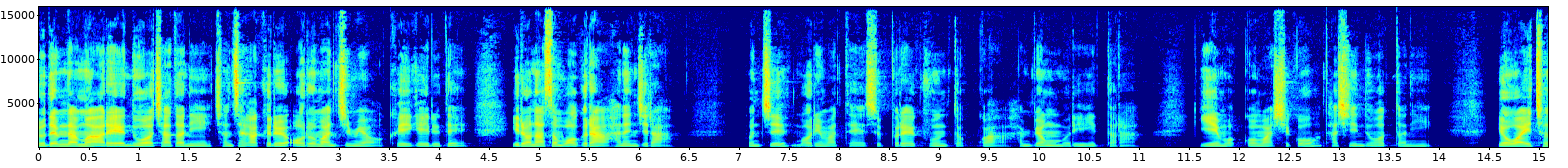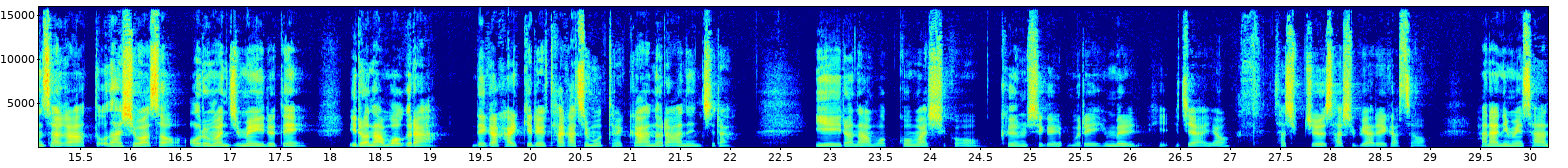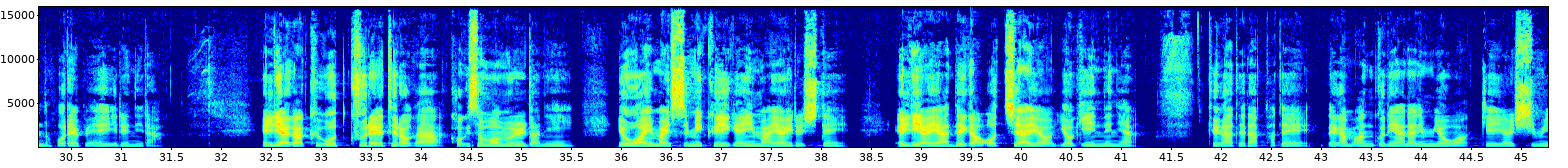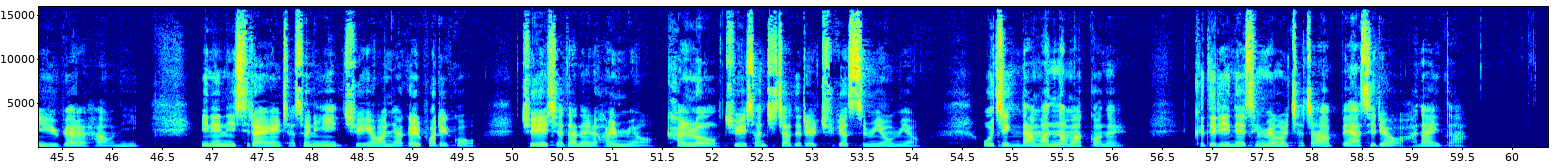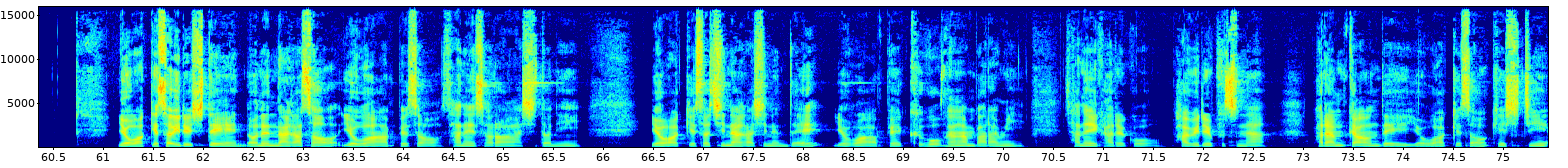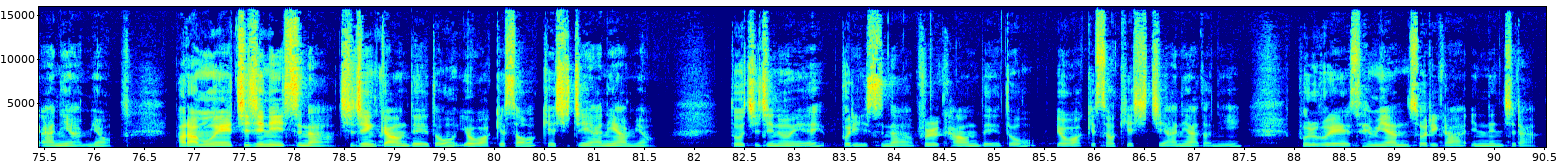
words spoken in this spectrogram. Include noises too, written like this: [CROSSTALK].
로뎀 나무 아래에 누워 자더니 천사가 그를 어루만지며 그에게 이르되 일어나서 먹으라 하는지라. 본즉 머리맡에 숯불에 구운 떡과 한 병물이 있더라. 이에 먹고 마시고 다시 누웠더니 여호와의 천사가 또 다시 와서 어루만지며 이르되 일어나 먹으라. 내가 갈 길을 다 가지 못할까 하노라 하는지라. 이에 일어나 먹고 마시고 그 음식을 물의 힘을 의지하여 40주 40야를 가서 하나님의 산 호렙에 이르니라. 엘리야가 그곳 굴에 들어가 거기서 머물더니 여호와의 말씀이 그에게 임하여 이르시되 엘리야야 내가 어찌하여 여기 있느냐? 그가 대답하되 내가 만군의 하나님 여호와께 열심히 유별하오니 이는 이스라엘 자손이 주의 언약을 버리고 주의 재단을 헐며 칼로 주의 선지자들을 죽였음이오며 오직 나만 남았거늘 그들이 내 생명을 찾아 빼앗으려 하나이다. 여호와께서 이르시되 너는 나가서 여호와 앞에서 산에 서라 하시더니 여호와께서 지나가시는데 여호와 앞에 크고 강한 바람이 산을 가르고 바위를 부수나 바람 가운데 여호와께서 계시지 아니하며 바람 후에 지진이 있으나 지진 가운데에도 여호와께서 계시지 아니하며 또 지진 후에 불이 있으나 불 가운데에도 여호와께서 계시지 아니하더니 불 후에 세미한 소리가 있는지라.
